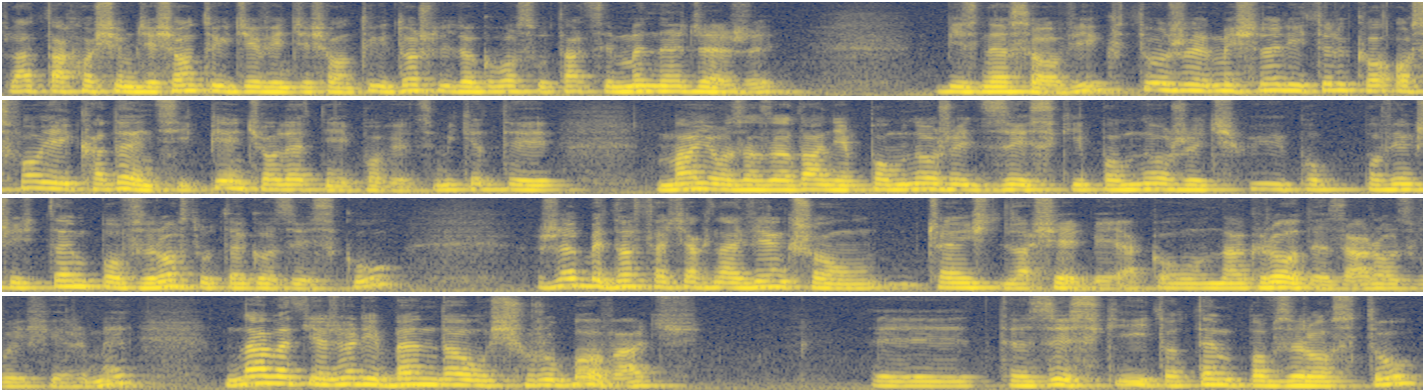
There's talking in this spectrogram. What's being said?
w latach 80., 90. doszli do głosu tacy menedżerzy biznesowi, którzy myśleli tylko o swojej kadencji, pięcioletniej powiedzmy, kiedy mają za zadanie pomnożyć zyski, pomnożyć, po, powiększyć tempo wzrostu tego zysku, żeby dostać jak największą część dla siebie, jaką nagrodę za rozwój firmy, nawet jeżeli będą śrubować y, te zyski i to tempo wzrostu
